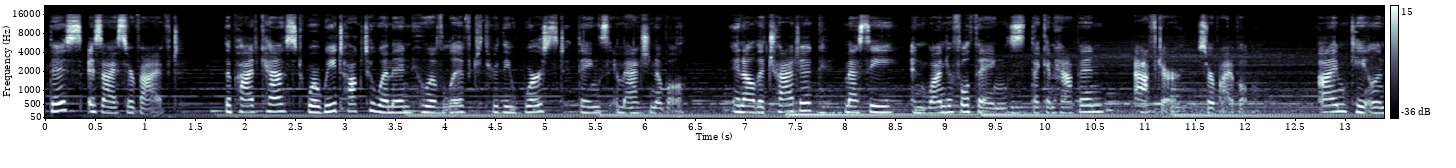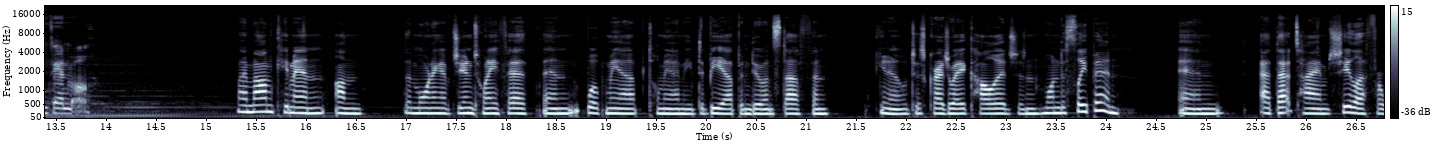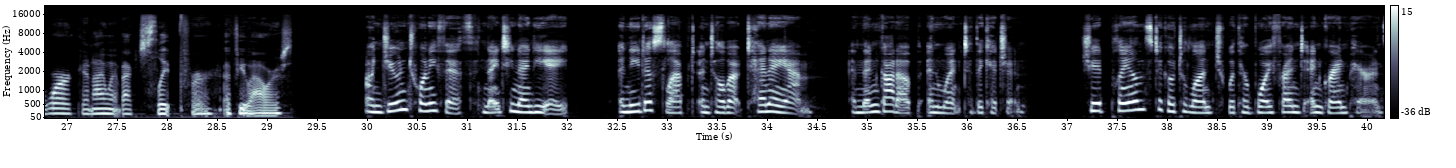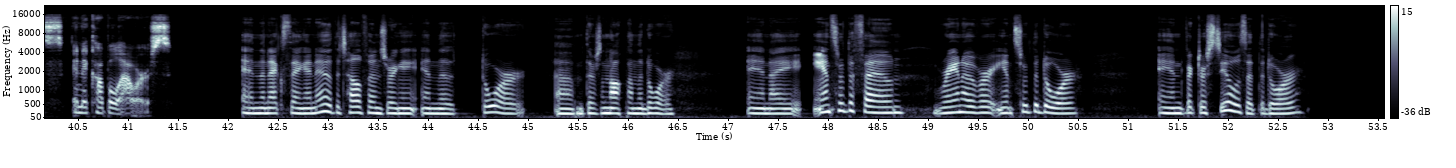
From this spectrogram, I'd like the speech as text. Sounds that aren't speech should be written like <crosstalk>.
This is I Survived, the podcast where we talk to women who have lived through the worst things imaginable and all the tragic, messy, and wonderful things that can happen after survival. I'm Caitlin Van Mol. My mom came in on the morning of June 25th and woke me up, told me I need to be up and doing stuff, and, you know, just graduated college and wanted to sleep in. And at that time, she left for work, and I went back to sleep for a few hours. On June 25th, 1998, Anita slept until about 10 a.m. and then got up and went to the kitchen. She had plans to go to lunch with her boyfriend and grandparents in a couple hours. And the next thing I know, the telephone's ringing and the door, um, there's a knock on the door and I answered the phone, ran over, answered the door, and Victor Steele was at the door.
